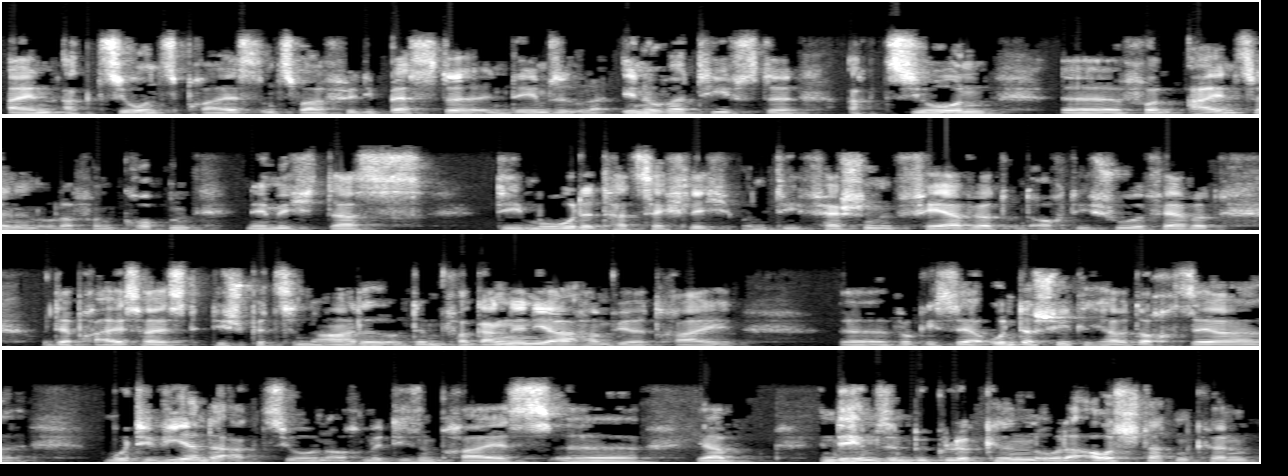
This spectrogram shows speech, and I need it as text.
einen Aktionspreis und zwar für die beste, in dem Sinne oder innovativste Aktion äh, von Einzelnen oder von Gruppen, nämlich das die Mode tatsächlich und die Fashion fair wird und auch die Schuhe fair wird. Und der Preis heißt die spitze Nadel. Und im vergangenen Jahr haben wir drei äh, wirklich sehr unterschiedliche, aber doch sehr motivierende Aktionen auch mit diesem Preis äh, ja in dem Sinn beglücken oder ausstatten können.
